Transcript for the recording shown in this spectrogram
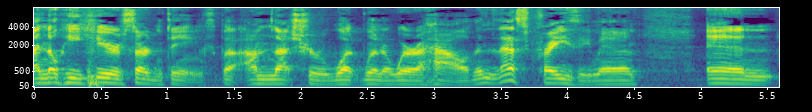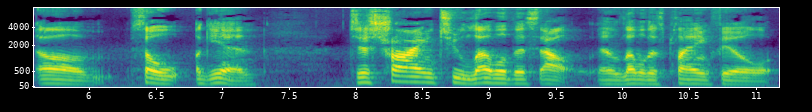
I know he hears certain things, but I'm not sure what, when, or where, or how. And that's crazy, man. And um, so again, just trying to level this out and level this playing field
